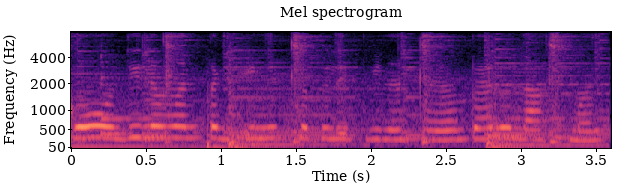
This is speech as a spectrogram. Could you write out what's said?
Ko, hindi naman tag-init sa Pilipinas ngayon. Pero last month,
